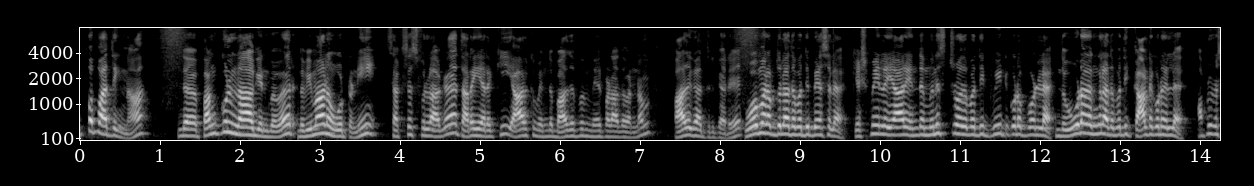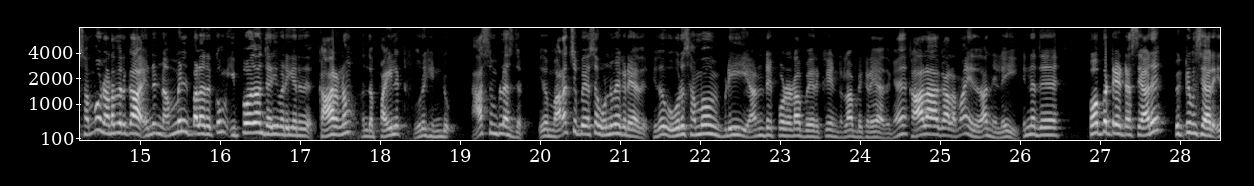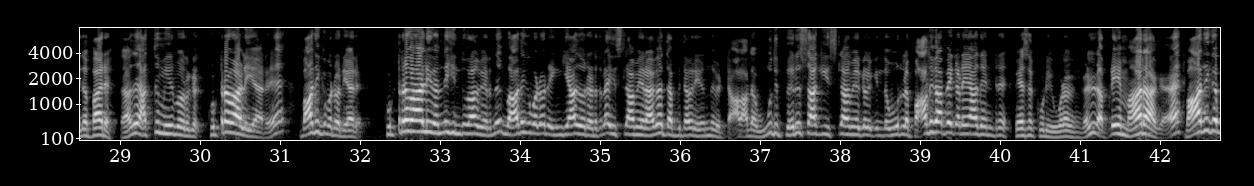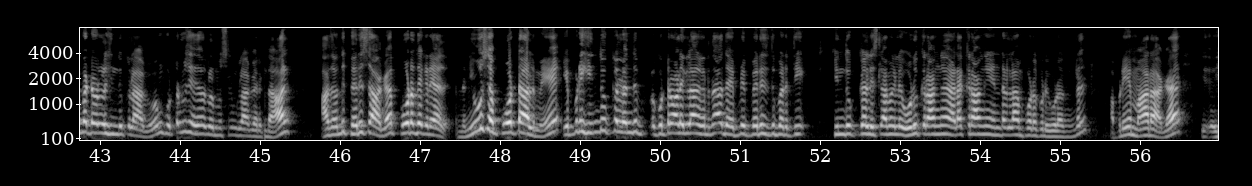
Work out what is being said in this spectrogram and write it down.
இப்போ பார்த்தீங்கன்னா இந்த பங்குல் நாக் என்பவர் இந்த விமான ஓட்டுநி சக்ஸஸ்ஃபுல்லாக தரையிறக்கி யாருக்கும் எந்த பாதிப்பும் ஏற்படாத வண்ணம் பாதுகாத்திருக்காரு. ஓமர் அப்துல்லா அதை பத்தி பேசல. காஷ்மீர்ல யார் எந்த மினிஸ்டரும் அதை பத்தி ட்வீட் கூட போடல. இந்த ஊடகங்கள் அதை பத்தி காட்ட கூட இல்ல. அப்படி ஒரு சம்பவம் நடந்திருக்கா என்று நம்மில் பலருக்கும் இப்போதான் தெரிய வருகிறது. காரணம் அந்த பைலட் ஒரு Hindu. As simple as that இதை மறைச்சு பேச ஒண்ணுமே கிடையாது. ஏதோ ஒரு சம்பவம் இப்படி அன்ரிப்போர்ட்டடா போயிருக்கு என்றெல்லாம் அப்படி கிடையாதுங்க. காலாகாலமா இதுதான் நிலை. என்னது? பர்பட்ரேட்டர்ஸ் யாரு? விக்டிம்ஸ் யாரு? இதை பாரு. அதாவது அத்துமீறுபவர்கள் குற்றவாளி யாரு? பாதிக்கப்பட்டவர் யாரு? குற்றவாளி வந்து ஹிந்துவாக இருந்து பாதிக்கப்பட்டவர் எங்கேயாவது ஒரு இடத்துல இஸ்லாமியராக தப்பி தவறி இருந்து விட்டால் அதை ஊதி பெருசாக்கி இஸ்லாமியர்களுக்கு இந்த ஊர்ல பாதுகாப்பே கிடையாது என்று பேசக்கூடிய ஊடகங்கள் அப்படியே மாறாக பாதிக்கப்பட்டவர்கள் ஹிந்துக்களாகவும் குற்றம் செய்தவர்கள் முஸ்லிம்களாக இருந்தால் அதை வந்து பெருசாக போடுறதே கிடையாது. அந்த நியூஸை போட்டாலுமே எப்படி இந்துக்கள் வந்து குற்றவாளிகளாக இருந்தால் அதை எப்படி பெரிதுபடுத்தி இந்துக்கள் இஸ்லாமியர்களை ஒடுக்குறாங்க அடக்குறாங்க என்றெல்லாம் போடக்கூடிய ஊடகங்கள் அப்படியே மாறாக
